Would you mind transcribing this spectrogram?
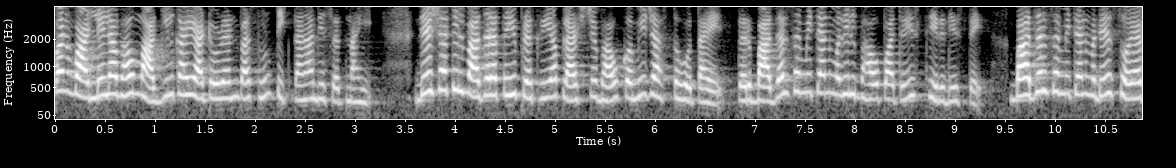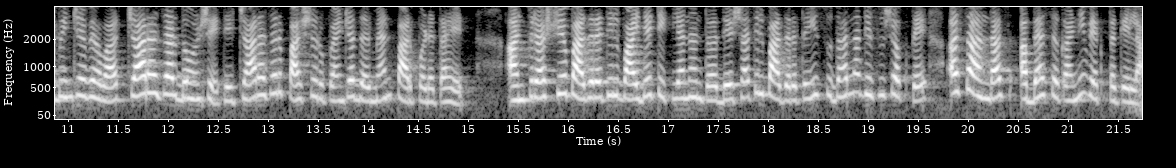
पण वाढलेला भाव मागील काही आठवड्यांपासून टिकताना दिसत नाही. देशातील बाजारातही प्रक्रिया प्लास्टचे भाव कमी जास्त होत आहे तर बाजार समित्यांमधील भाव पातळी स्थिर दिसते. बाजार समित्यांमध्ये सोयाबीनचे व्यवहार चार हजार दोनशे ते चार हजार पाचशे रुपयांच्या दरम्यान पार पडत आहेत. आंतरराष्ट्रीय बाजारातील वायदे टिकल्यानंतर देशातील बाजारातही सुधारणा दिसू शकते असा अंदाज अभ्यासकांनी व्यक्त केला.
